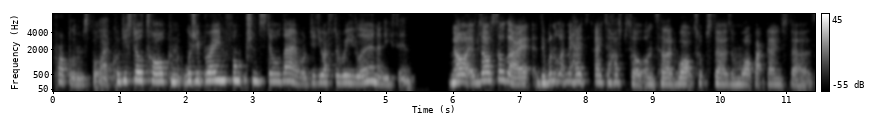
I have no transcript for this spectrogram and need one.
problems but like could you still talk and was your brain function still there or did you have to relearn anything no, it was all still there. They wouldn't let me out, out of hospital until I'd walked upstairs and walked back downstairs.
